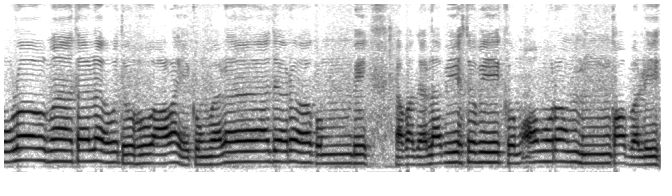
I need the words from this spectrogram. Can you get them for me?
الله ما تلوته عليكم ولا أدراكم به لقد لبثت بكم عمرا من قبله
